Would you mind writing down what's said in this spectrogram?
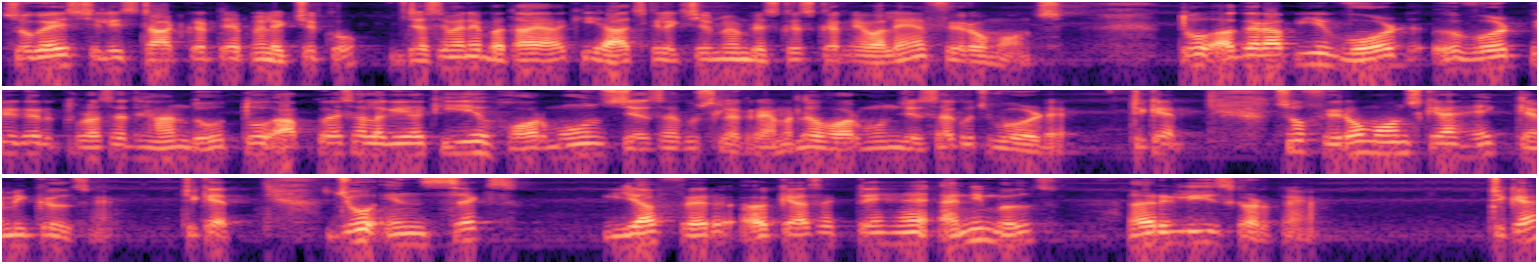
सो so गाइस चलिए स्टार्ट करते हैं अपने लेक्चर को। जैसे मैंने बताया कि आज के लेक्चर में हम डिस्कस करने वाले हैं फेरोमोन्स तो अगर आप ये वर्ड वर्ड पे अगर थोड़ा सा ध्यान दो तो आपको ऐसा लगेगा कि ये हॉर्मोन्स जैसा कुछ लग रहा है मतलब हॉर्मोन जैसा कुछ वर्ड है, ठीक है? सो फेरोमोन्स क्या है? केमिकल्स हैं, ठीक है? जो इंसेक्ट्स या फिर कह सकते हैं एनिमल्स रिलीज़ करते हैं। ठीक है?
